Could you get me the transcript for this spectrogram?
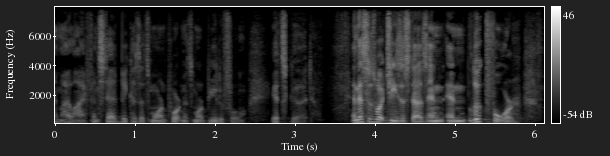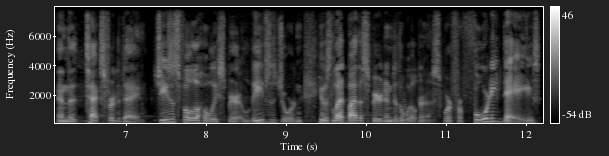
in my life instead because it's more important, it's more beautiful, it's good. And this is what Jesus does. In, in Luke 4, in the text for today, Jesus, full of the Holy Spirit, leaves the Jordan. He was led by the Spirit into the wilderness, where for 40 days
